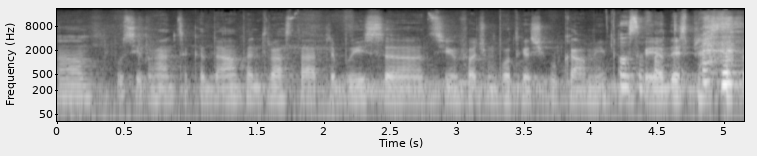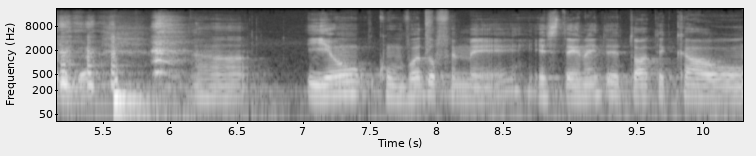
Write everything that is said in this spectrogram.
Uh, cu siguranță că da, pentru asta ar trebui să ți faci un podcast și cu Cami, o să că ea despre asta predă. uh, eu, cum văd o femeie, este înainte de toate ca o,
